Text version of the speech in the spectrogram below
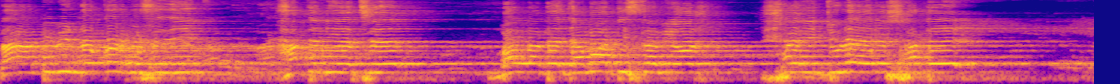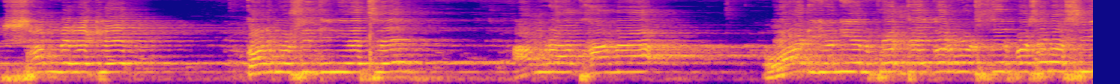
তারা বিভিন্ন কর্মসূচি হাতে নিয়েছে। বাংলাদেশ জামাত ইসলামীও সেই জুলাইয়ের সাথে সামনে রেখে কর্মসূচি নিয়েছে। আমরা থানা, ওয়ার্ড ইউনিয়ন পর্যায়ে কর্মসূচির পাশাপাশি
